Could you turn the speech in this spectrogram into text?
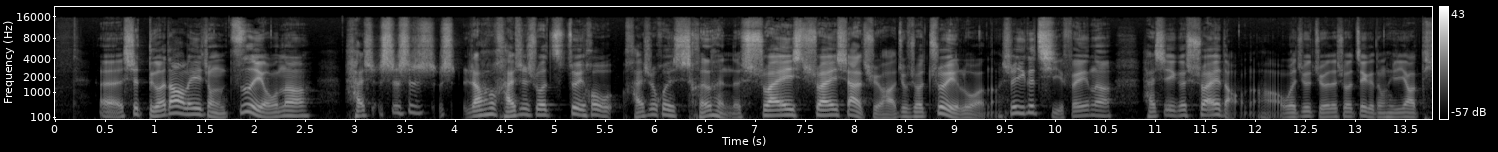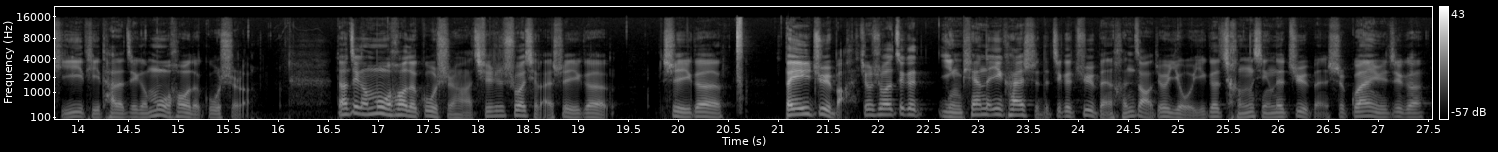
呃是得到了一种自由呢？还是是是是，然后还是说最后还是会狠狠的摔摔下去哈，就是说坠落呢，是一个起飞呢，还是一个摔倒呢哈？我就觉得说这个东西要提一提它的这个幕后的故事了。但这个幕后的故事哈，其实说起来是一个是一个悲剧吧，就是说这个影片的一开始的这个剧本很早就有一个成型的剧本，是关于这个。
